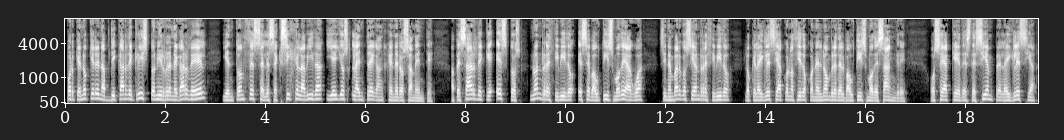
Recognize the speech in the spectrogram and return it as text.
porque no quieren abdicar de Cristo ni renegar de Él, y entonces se les exige la vida y ellos la entregan generosamente. A pesar de que éstos no han recibido ese bautismo de agua, sin embargo sí han recibido lo que la Iglesia ha conocido con el nombre del bautismo de sangre. O sea que desde siempre la Iglesia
